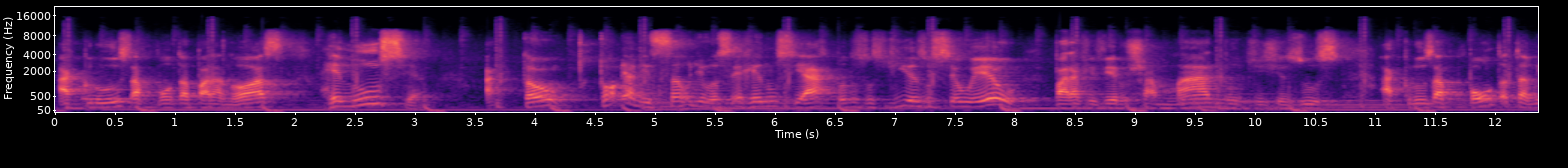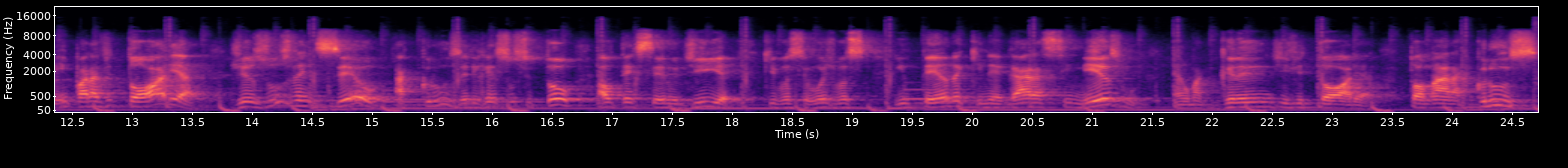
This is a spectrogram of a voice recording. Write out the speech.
A cruz aponta para nós renúncia. Então, tome a missão de você renunciar todos os dias o seu eu para viver o chamado de Jesus. A cruz aponta também para a vitória. Jesus venceu a cruz, ele ressuscitou ao terceiro dia. Que você hoje você entenda que negar a si mesmo é uma grande vitória. Tomar a cruz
